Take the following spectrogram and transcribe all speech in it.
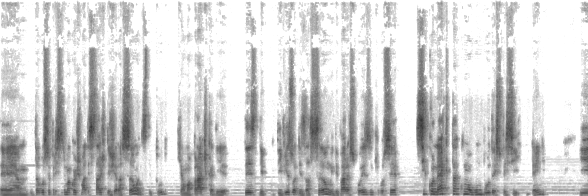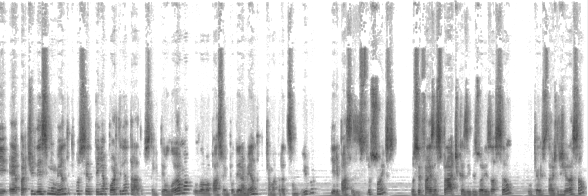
É, então você precisa de uma coisa chamada estágio de geração, antes de tudo, que é uma prática de, de, de visualização e de várias coisas em que você se conecta com algum Buda específico, entende? E é a partir desse momento que você tem a porta de entrada. Você tem que ter o lama, o lama passa o empoderamento, que é uma tradição viva, e ele passa as instruções. Você faz as práticas de visualização, o que é o estágio de geração,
